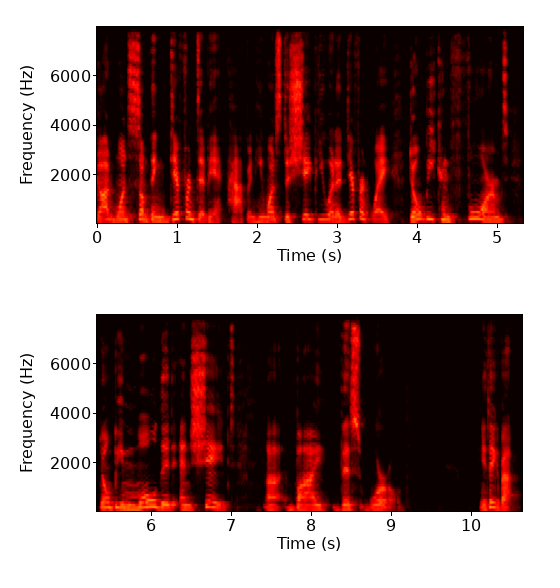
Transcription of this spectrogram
God wants something different to happen. He wants to shape you in a different way. Don't be conformed, don't be molded and shaped uh, by this world. You think about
